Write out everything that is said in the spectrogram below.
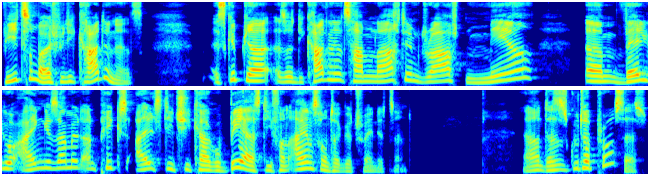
wie zum Beispiel die Cardinals. Es gibt ja, also die Cardinals haben nach dem Draft mehr ähm, Value eingesammelt an Picks als die Chicago Bears, die von 1 runtergetradet sind. Ja, das ist guter Prozess.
